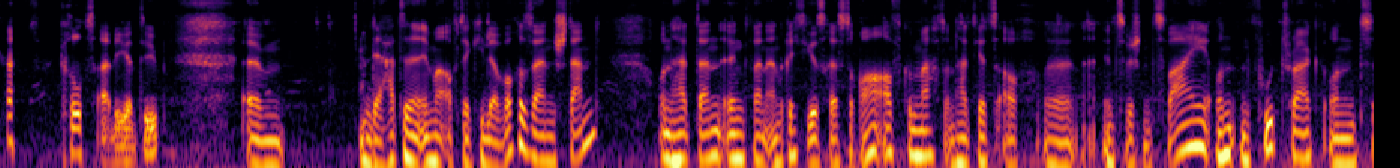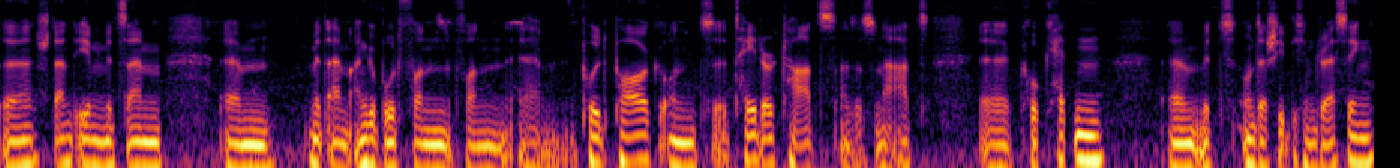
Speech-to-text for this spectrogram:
Großartiger Typ. Ähm, der hatte immer auf der Kieler Woche seinen Stand und hat dann irgendwann ein richtiges Restaurant aufgemacht und hat jetzt auch äh, inzwischen zwei und einen Foodtruck und äh, stand eben mit seinem ähm, mit einem Angebot von, von ähm, Pulled Pork und äh, Tater Tarts, also so eine Art äh, Kroketten äh, mit unterschiedlichem Dressing,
